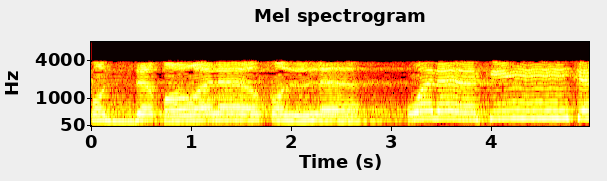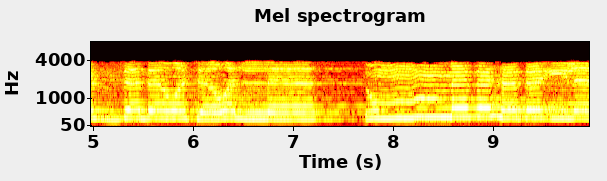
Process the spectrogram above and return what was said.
صدق ولا صلى ولكن كذب وتولى ثم ذهب إلى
